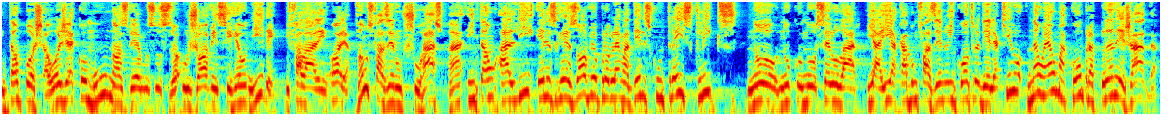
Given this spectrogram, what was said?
Então, poxa, hoje é comum nós vermos os, os jovens se reunirem e falarem: olha, vamos fazer um churrasco. Né? Então, ali eles resolvem o problema deles com três cliques no, no, no, celular e aí acabam fazendo o encontro dele. Aquilo não é uma compra planejada,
